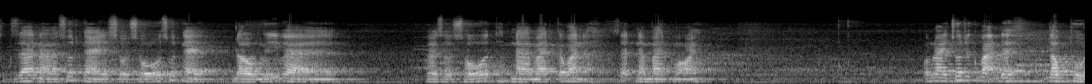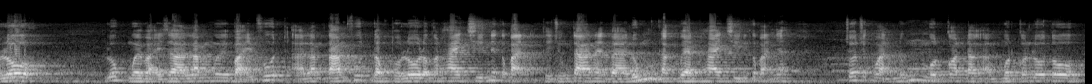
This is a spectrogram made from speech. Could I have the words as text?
Thực ra là suốt ngày, sổ số suốt ngày đầu nghĩ về về sổ số thật là mệt các bạn ạ, rất là mệt mỏi. Hôm nay chốt cho các bạn đây độc thủ lô. Lúc 17 giờ 57 phút à 58 phút độc thủ lô là con 29 này các bạn thì chúng ta lại về đúng đặc biệt 29 các bạn nhé chốt cho các bạn đúng một con đặc à, một con lô tô.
